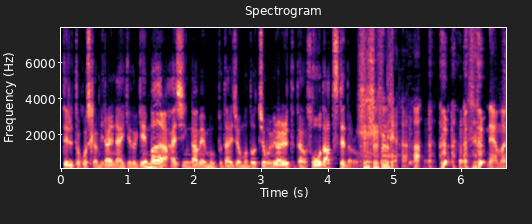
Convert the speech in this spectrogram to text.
てるとこしか見られないけど現場なら配信画面も舞台上もどっちも見られるって言ったらそうだっつってんだろ ねまあ、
